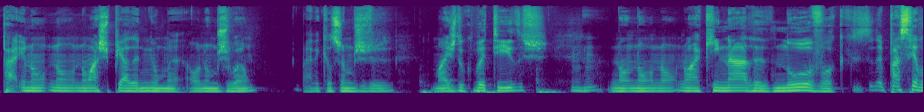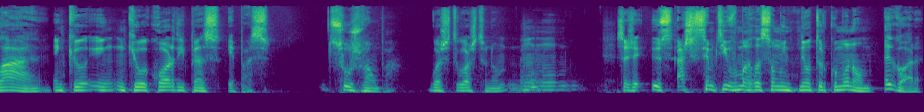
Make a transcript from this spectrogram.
Pá, eu não, não, não acho piada nenhuma ao nome João. Pá, é daqueles nomes eh, mais do que batidos. Não, não, não, não há aqui nada de novo. Que, pá, sei lá, em que, eu- em, em que eu acordo e penso: epá, sou o João, pá. Gosto, gosto do nome. Não- não- ou seja, eu acho que sempre tive uma relação muito neutra com o meu nome. Agora,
